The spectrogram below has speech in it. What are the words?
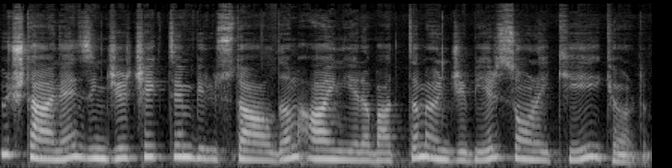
3 tane zincir çektim. Bir üste aldım. Aynı yere battım. Önce bir sonra iki, iki ördüm.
